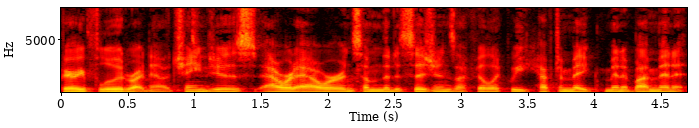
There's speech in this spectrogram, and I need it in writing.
very fluid right now. It changes hour to hour, and some of the decisions I feel like we have to make minute by minute.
